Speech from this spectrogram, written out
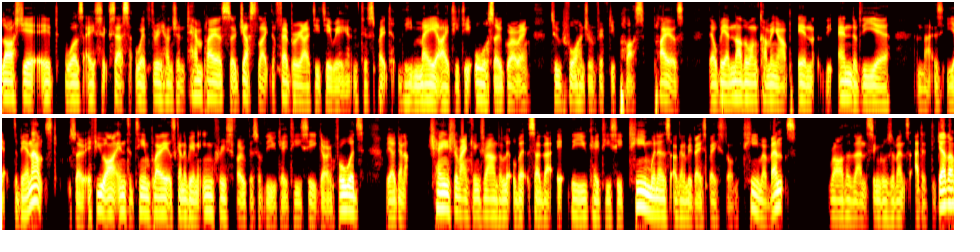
Last year, it was a success with 310 players. So, just like the February ITT, we anticipate the May ITT also growing to 450 plus players. There'll be another one coming up in the end of the year, and that is yet to be announced. So, if you are into team play, it's going to be an increased focus of the UKTC going forwards. We are going to change the rankings around a little bit so that it, the UKTC team winners are going to be based based on team events rather than singles events added together.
